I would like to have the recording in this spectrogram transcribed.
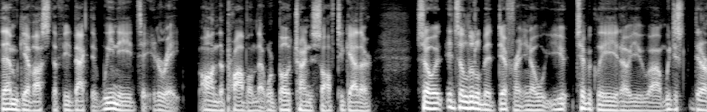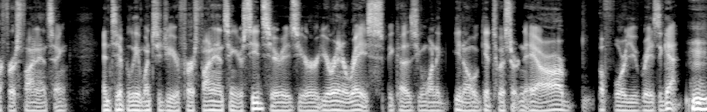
them give us the feedback that we need to iterate on the problem that we're both trying to solve together. So it, it's a little bit different you know you typically you know you um, we just did our first financing and typically once you do your first financing your seed series you're you're in a race because you want to you know get to a certain ARR before you raise again. Mm-hmm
